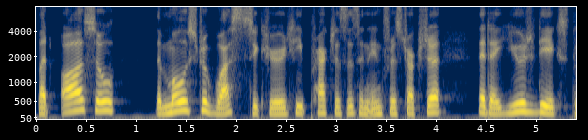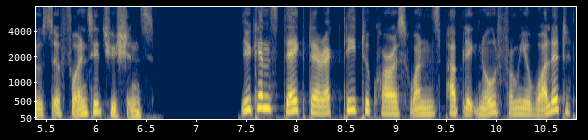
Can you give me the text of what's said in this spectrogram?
but also the most robust security practices and infrastructure that are usually exclusive for institutions. You can stake directly to Chorus One's public node from your wallet,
